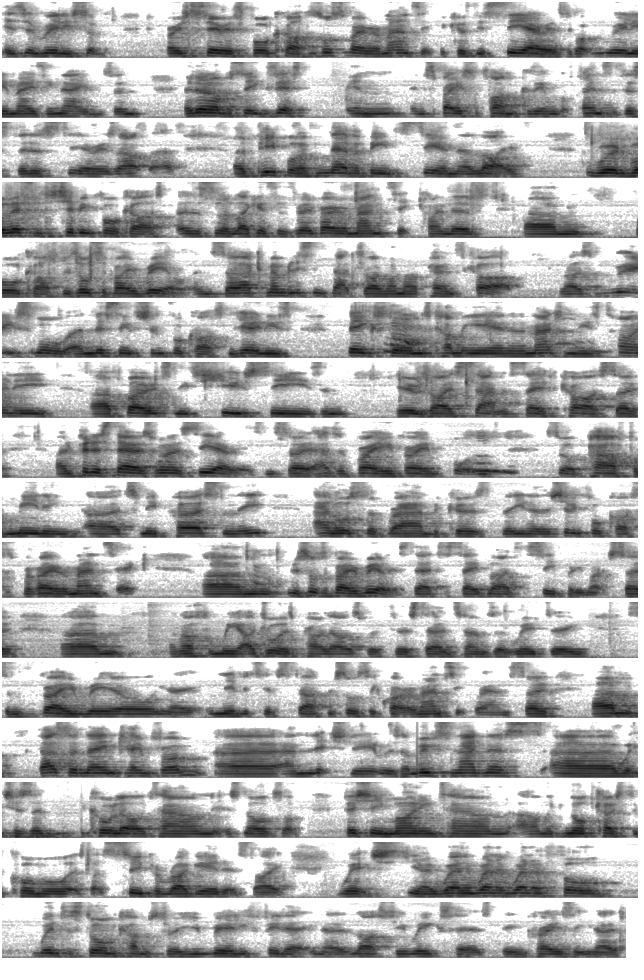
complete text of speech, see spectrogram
is a really sort of very serious forecast. It's also very romantic because these sea areas have got really amazing names and they don't obviously exist in, in space or time because they haven't got fences. Just they're just sea areas out there. And people have never been to sea in their life would will listen to shipping forecast as a sort of like it's a very very romantic kind of um, forecast, but it's also very real. And so I can remember listening to that driving on my parents' car when I was really small and listening to shipping forecast and hearing these big storms coming in and imagining these tiny uh, boats and these huge seas. And here was I sat in a safe car. So, and Finisterre is one of the sea areas. And so it has a very, very important sort of powerful meaning uh, to me personally and also the brand because the, you know, the shipping forecast is very romantic. Um, it's also very real. It's there to save lives at sea pretty much. So, um, and often we I draw those parallels with Finisterre in terms of we're doing some very real, you know, innovative stuff. It's also quite a romantic brand. So um, that's the name came from, uh, and literally it was a move to St Agnes, uh, which is a cool little town. It's an old sort of fishing mining town on the north coast of Cornwall. It's like super rugged. It's like which you know when when a, when a full winter storm comes through, you really feel it. You know, last few weeks here it's been crazy. You know,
